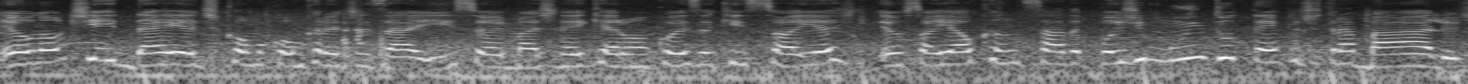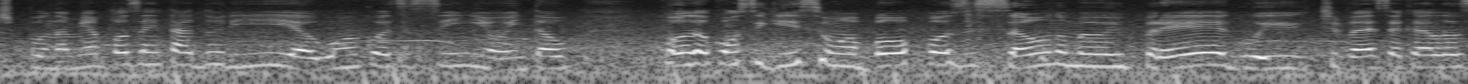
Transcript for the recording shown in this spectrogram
Eu não tinha ideia de como concretizar isso, eu imaginei que era uma coisa que só ia, eu só ia alcançar depois de muito tempo de trabalho, tipo na minha aposentadoria, alguma coisa assim, ou então quando eu conseguisse uma boa posição no meu emprego e tivesse aquelas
